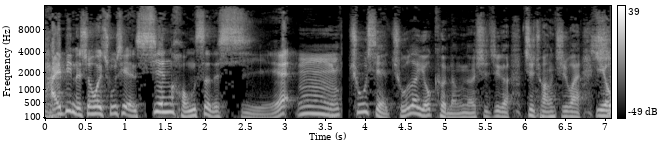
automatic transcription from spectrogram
排便的时候会出现鲜红色的血，嗯，出血除了有可能呢是这个痔疮之外，也有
